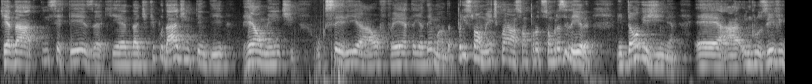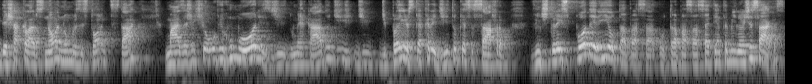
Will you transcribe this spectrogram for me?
que é da incerteza, que é da dificuldade de entender realmente o que seria a oferta e a demanda, principalmente com relação à produção brasileira. Então, Virgínia, é, inclusive deixar claro, se não é números históricos, tá? Mas a gente ouve rumores de, do mercado de, de, de, players que acreditam que essa safra 23 poderia ultrapassar, ultrapassar 70 milhões de sacas.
